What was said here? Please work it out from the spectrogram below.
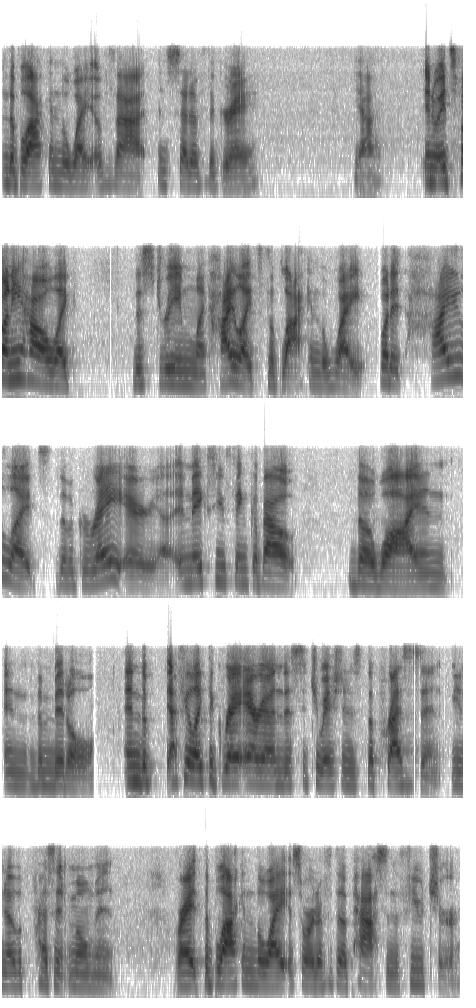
the black and the white of that instead of the gray. Yeah. And it's funny how like this dream like highlights the black and the white, but it highlights the gray area. It makes you think about the why and and the middle. And the I feel like the gray area in this situation is the present, you know, the present moment. Right? The black and the white is sort of the past and the future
